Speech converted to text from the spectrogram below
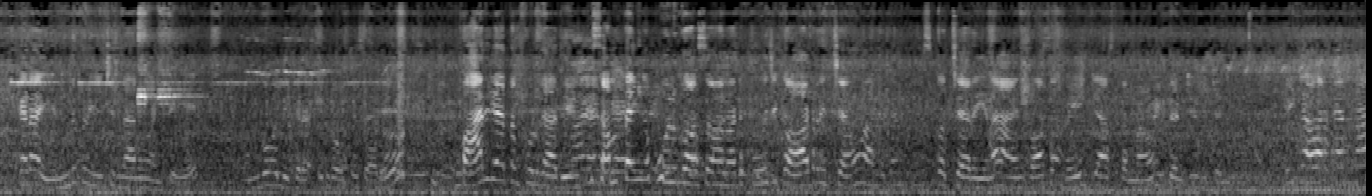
ఎక్కడ ఎందుకు నిల్చున్నాను అంటే ఒంగోలు ఇక్కడ ఇక్కడ వచ్చేసారు. పారిజాత పూలు కాదు ఏంటి? సంపెంగ పూల కోసం అన్నమాట. పూజకి ఆర్డర్ ఇచ్చాము. అందుకని తీసుకొచ్చారు ఈయన. ఆయన కోసం వెయిట్ చేస్తున్నాము. ఇక్కడ చూపించండి. మీకు ఎవరికన్నా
